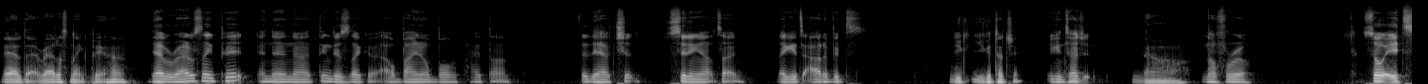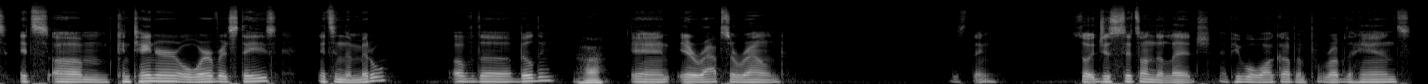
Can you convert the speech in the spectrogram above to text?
they have that rattlesnake pit huh they have a rattlesnake pit, and then uh, I think there's like an albino ball python that they have ch- sitting outside. Like it's out of its. you, you could touch it You can touch it. no No, for real. So it's it's um container or wherever it stays. It's in the middle of the building, Uh huh. and it wraps around this thing. So it just sits on the ledge, and people walk up and p- rub their hands.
